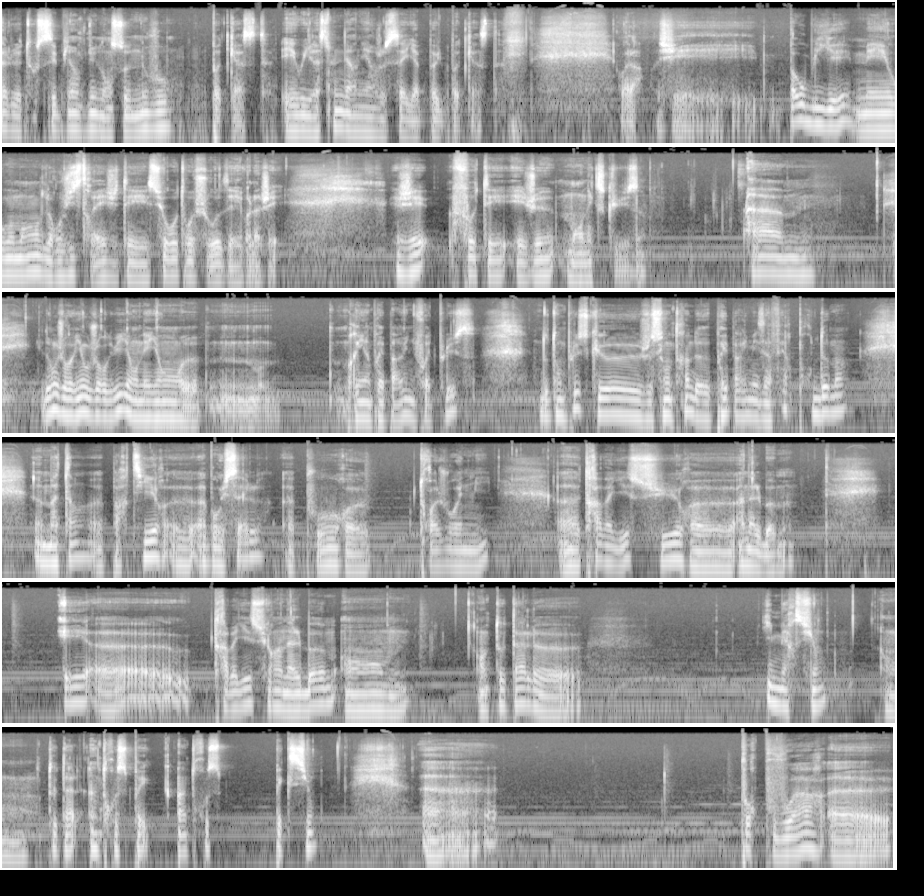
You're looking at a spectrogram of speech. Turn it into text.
Salut à tous et bienvenue dans ce nouveau podcast. Et oui, la semaine dernière, je sais, il n'y a pas eu de podcast. voilà, j'ai pas oublié, mais au moment de l'enregistrer, j'étais sur autre chose et voilà, j'ai j'ai fauté et je m'en excuse. Euh, donc je reviens aujourd'hui en ayant euh, rien préparé une fois de plus. D'autant plus que je suis en train de préparer mes affaires pour demain euh, matin euh, partir euh, à Bruxelles pour trois jours et demi travailler sur un album. Et travailler sur un album en, en totale immersion, en totale introspection pour pouvoir euh,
